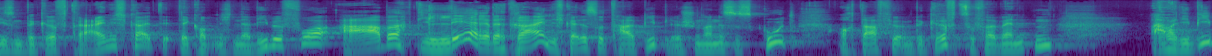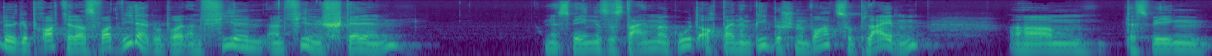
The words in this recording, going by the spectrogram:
diesen Begriff Dreieinigkeit, der, kommt nicht in der Bibel vor, aber die Lehre der Dreieinigkeit ist total biblisch und dann ist es gut, auch dafür einen Begriff zu verwenden. Aber die Bibel gebraucht ja das Wort Wiedergeburt an vielen, an vielen Stellen. Und deswegen ist es da immer gut, auch bei einem biblischen Wort zu bleiben. Ähm, deswegen,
